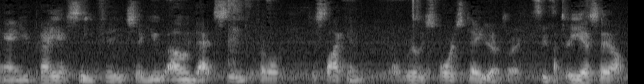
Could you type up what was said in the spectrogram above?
and you pay a seat fee. So you own that seat for the, just like in really sports stadiums, yeah, right. a PSL.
